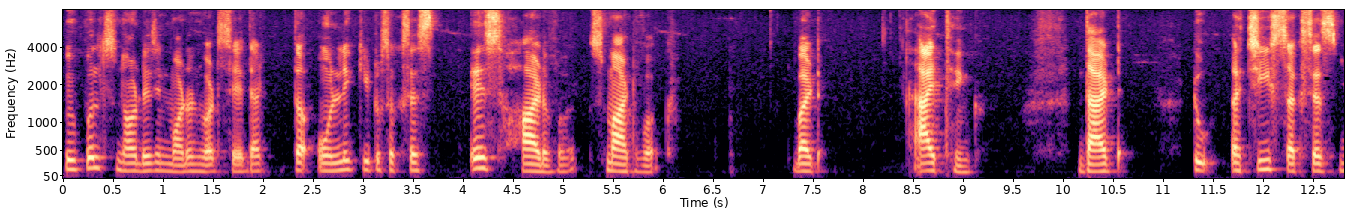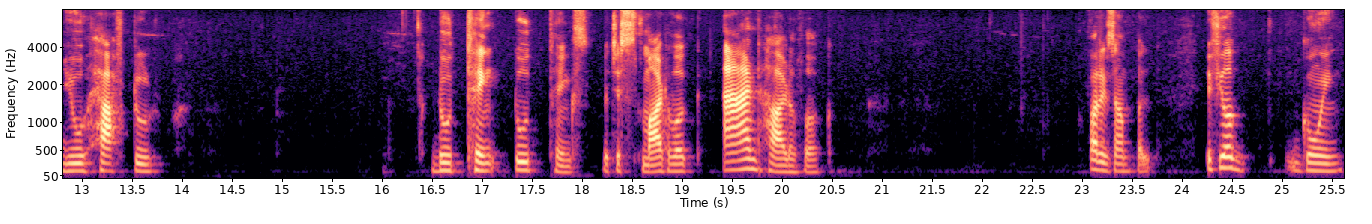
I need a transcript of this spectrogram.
pupils nowadays in modern world say that the only key to success is hard work smart work. But i think that to achieve success you have to do thing two things which is smart work and hard work. For example if you're going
